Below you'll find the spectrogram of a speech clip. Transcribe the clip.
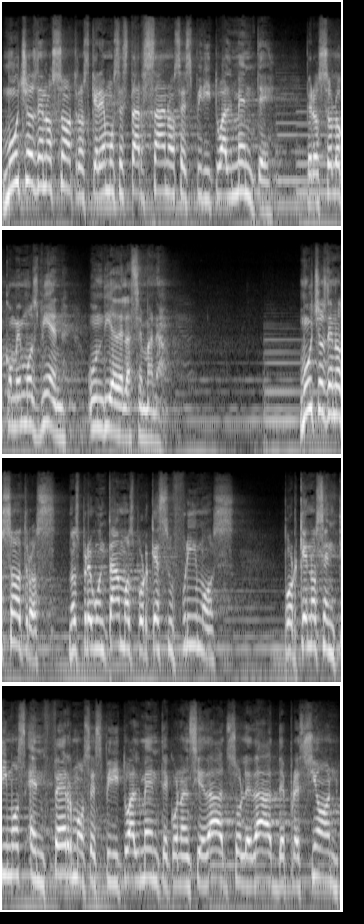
Muchos de nosotros queremos estar sanos espiritualmente, pero solo comemos bien un día de la semana. Muchos de nosotros nos preguntamos por qué sufrimos, por qué nos sentimos enfermos espiritualmente con ansiedad, soledad, depresión,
